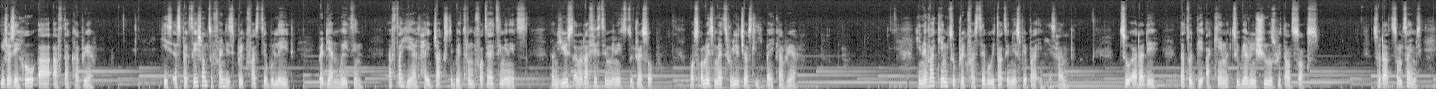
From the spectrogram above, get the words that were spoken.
which was a whole hour after Gabrielle. His expectation to find his breakfast table laid, ready and waiting, after he had hijacked the bedroom for 30 minutes and used another 15 minutes to dress up, was always met religiously by Gabrielle. He never came to breakfast table without a newspaper in his hand. To Adade, that would be akin to wearing shoes without socks. So that sometimes he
